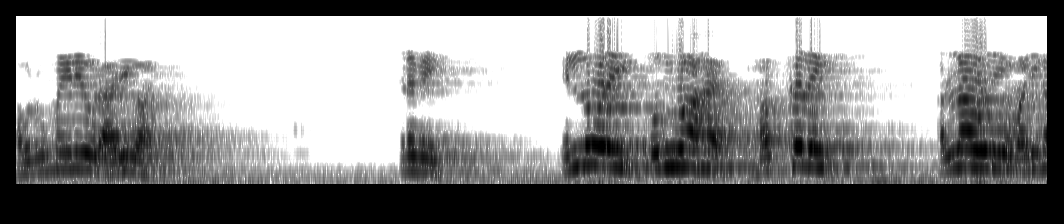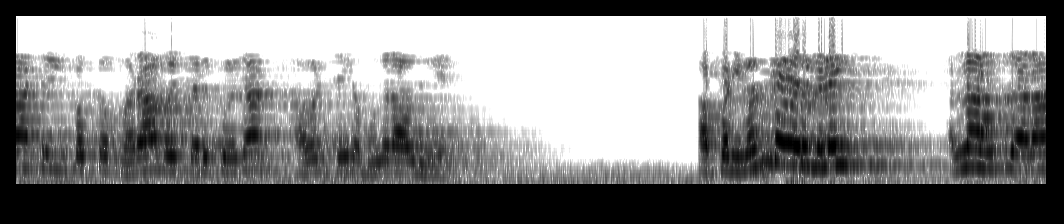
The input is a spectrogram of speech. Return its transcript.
அவன் உண்மையிலே ஒரு அறிவார் எனவே எல்லோரையும் பொதுவாக மக்களை அல்லாவுடைய வழிகாட்டலின் பக்கம் வராமல் தடுப்பதுதான் அவன் செய்த முதலாவது வேலை. அப்படி வந்தவர்களை அல்லாஹாலா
